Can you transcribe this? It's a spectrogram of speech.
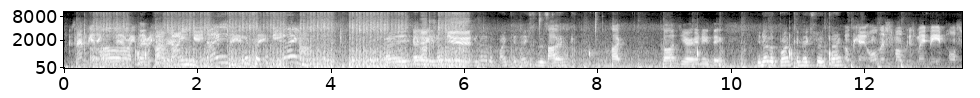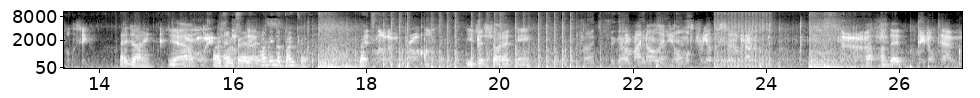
Because I'm getting Oh, very, very good at nine, engaging nine, what's thing nine? time. Hey, hey, you know, the, you know the bunker next to this I- tank? I can't hear anything. You know the bunker next to the tank? Okay, all this smoke has made me impossible to see. Hey, Johnny. Yeah, Normally, I it's thought- not, Chris. yeah, I'm in the bunker. Like, it's not a problem. He just shot at me. Trying to figure From out my knowledge, tank is. almost three other servers. No, Uh, I'm dead. they don't have, uh,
